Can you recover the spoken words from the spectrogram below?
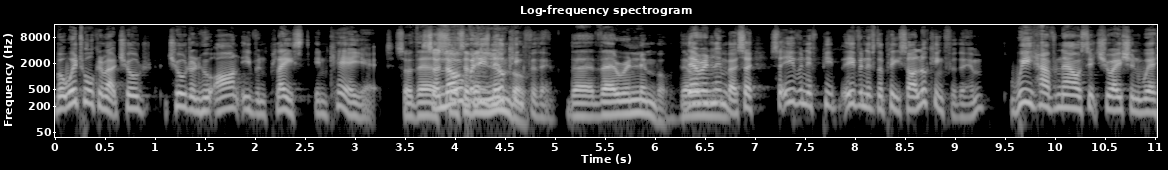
but we're talking about children children who aren't even placed in care yet. So they're so in nobody's looking for them. They're they're in limbo. they're, in limbo. So so even if people even if the police are looking for them we have now a situation where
